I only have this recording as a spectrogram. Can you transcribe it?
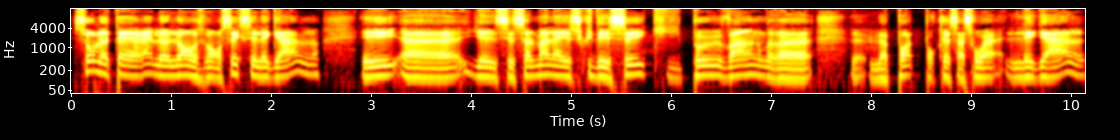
sur le terrain, là, là, on, on sait que c'est légal là, et euh, c'est seulement la SQDC qui peut vendre euh, le, le pot pour que ça soit légal.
